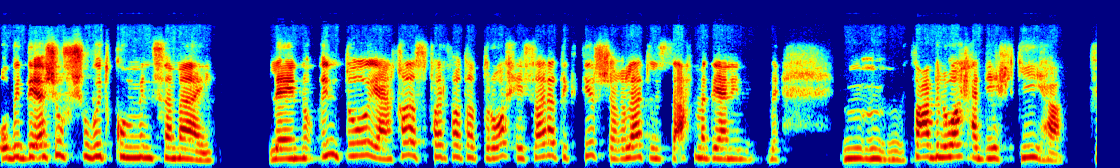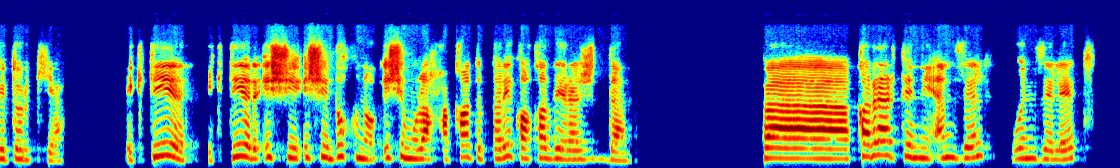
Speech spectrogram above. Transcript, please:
وبدي أشوف شو بدكم من سماي. لأنه أنتم يعني خلص فرفطت روحي. صارت كثير شغلات لسه أحمد يعني صعب الواحد يحكيها. في تركيا. كثير كثير شيء شيء بخنق شيء ملاحقات بطريقة قذرة جدا. فقررت إني أنزل ونزلت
